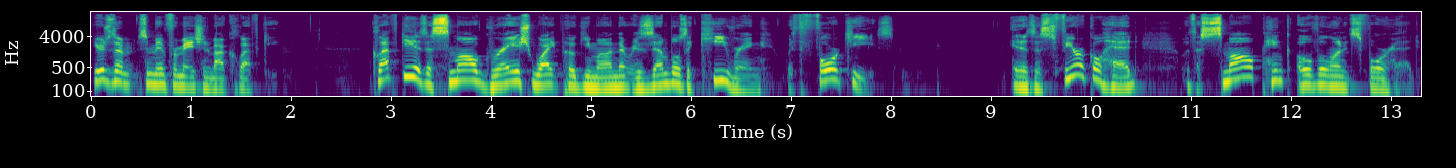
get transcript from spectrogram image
Here's some, some information about Klefki. Klefki is a small grayish white Pokemon that resembles a key ring with four keys. It has a spherical head with a small pink oval on its forehead.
